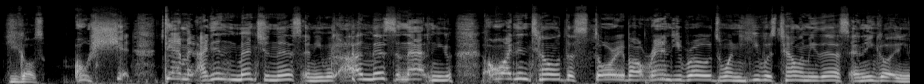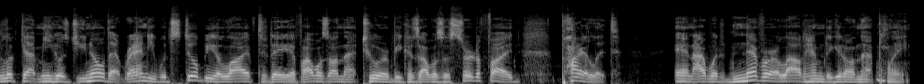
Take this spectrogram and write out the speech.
he goes, "Oh shit, damn it, I didn't mention this," and he was uh, on this and that, and you, "Oh, I didn't tell the story about Randy Rhoads when he was telling me this," and he go and he looked at me, he goes, "Do you know that Randy would still be alive today if I was on that tour because I was a certified pilot." And I would have never allowed him to get on that plane.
